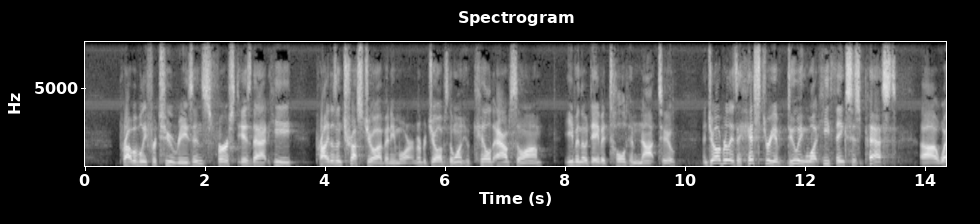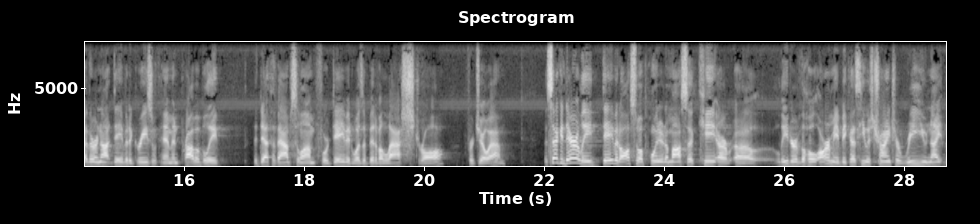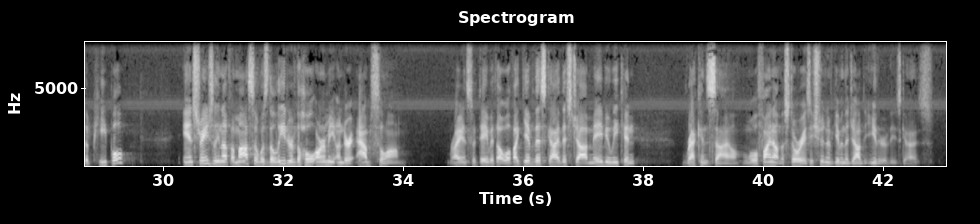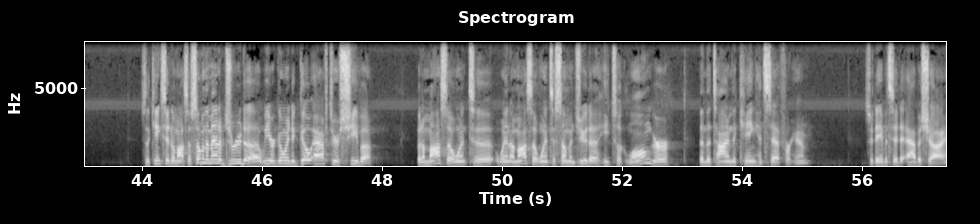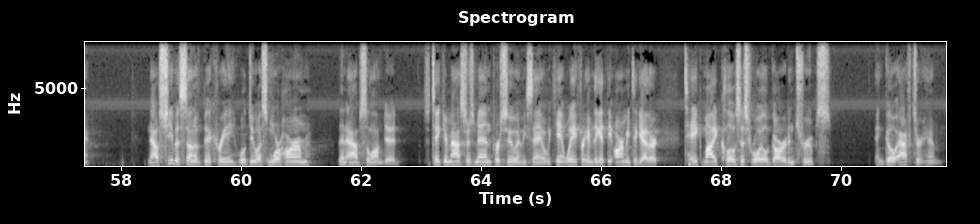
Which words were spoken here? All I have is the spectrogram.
probably for two reasons. First is that he probably doesn't trust Joab anymore. Remember, Joab's the one who killed Absalom, even though David told him not to. And Joab really has a history of doing what he thinks is best, uh, whether or not David agrees with him. And probably the death of Absalom for David was a bit of a last straw for Joab. And secondarily, David also appointed Amasa king, or, uh, leader of the whole army because he was trying to reunite the people. And strangely enough, Amasa was the leader of the whole army under Absalom, right? And so David thought, well, if I give this guy this job, maybe we can reconcile. And what we'll find out in the story is he shouldn't have given the job to either of these guys. So the king said to Amasa, Some of the men of Judah, we are going to go after Sheba. But Amasa went to, when Amasa went to summon Judah, he took longer than the time the king had set for him. So David said to Abishai, Now Sheba, son of Bichri, will do us more harm than Absalom did. So take your master's men, pursue him. He's saying, well, We can't wait for him to get the army together. Take my closest royal guard and troops and go after him.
